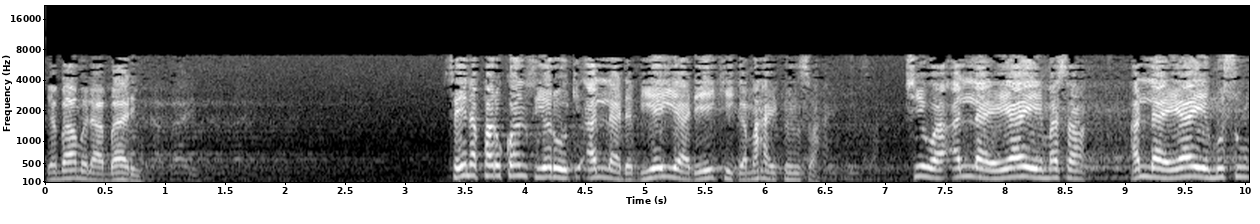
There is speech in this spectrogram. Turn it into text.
ya ba mu labari. Sai na farkonsu ya roƙi Allah da biyayya da yake ga mahaifinsa cewa Allah ya yaye masa Allah ya yaye musu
